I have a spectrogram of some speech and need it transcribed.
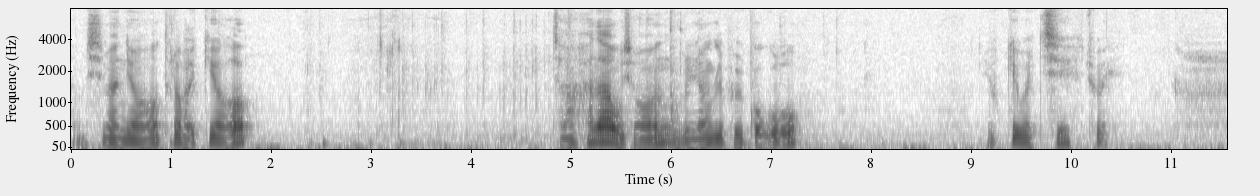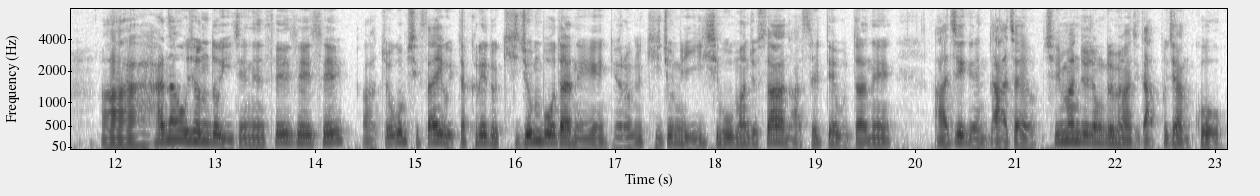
잠시만요. 들어갈게요. 자 하나 오션 물량들 볼 거고. 6개월치 조회 아, 하나오션도 이제는 슬슬슬 아, 조금씩 쌓이고 있다. 그래도 기존보다는 여러분 기존에 25만 주 쌓아놨을 때보다는 아직은 낮아요. 7만 주 정도면 아직 나쁘지 않고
